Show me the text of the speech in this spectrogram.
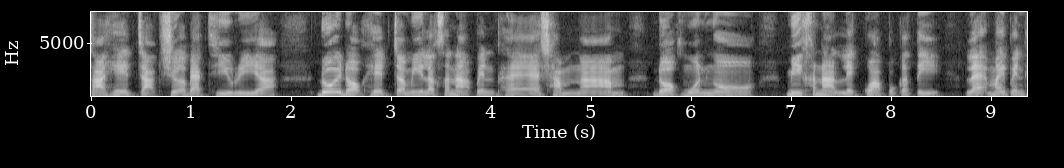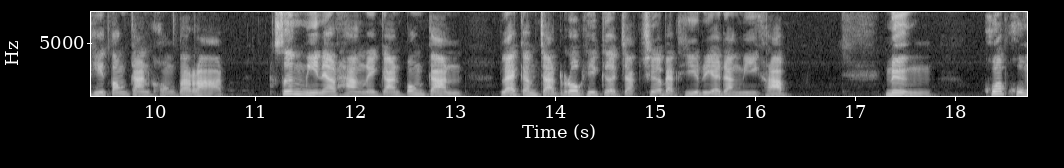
สาเหตุจากเชื้อแบคทีเรีย โดยดอกเห็ดจะมีลักษณะเป็นแผลฉ่ำน้ำ ดอกม้วนงอ มีขนาดเล็กกว่าปกติ และไม่เป็นที่ต้องการของตลาด ซึ่งมีแนวทางในการป้องกัน และกำจัดโรคที่เกิดจากเชื้อแบคทีเรียดังนี้ครับ 1. ควบคุม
